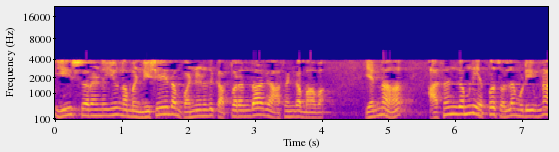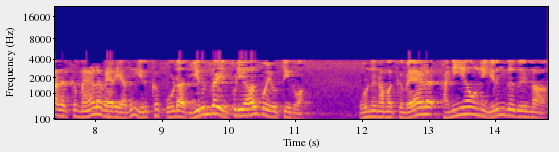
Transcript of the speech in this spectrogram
ஈஸ்வரனையும் நம்ம நிஷேதம் பண்ணினதுக்கு அப்புறம்தான் அது அசங்கமாவான். ஏன்னா அசங்கம்னு எப்ப சொல்ல முடியும்னா அதற்கு மேல வேற எதுவும் இருக்கக்கூடாது. இருந்தா எப்படியாவது போய் ஒட்டிடுவான். ஒன்று நமக்கு வேலை தனியா ஒன்று இருந்ததுன்னா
